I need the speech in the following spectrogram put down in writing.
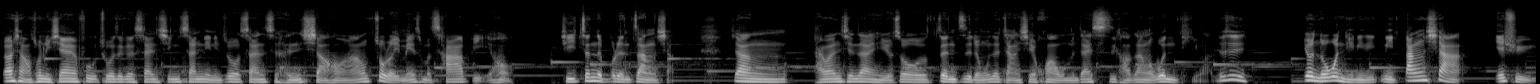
不要想说你现在付出这个善心善念，你做善事很小哈，然后做了也没什么差别哈。其实真的不能这样想。像台湾现在有时候政治人物在讲一些话，我们在思考这样的问题嘛，就是有很多问题，你你当下也许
